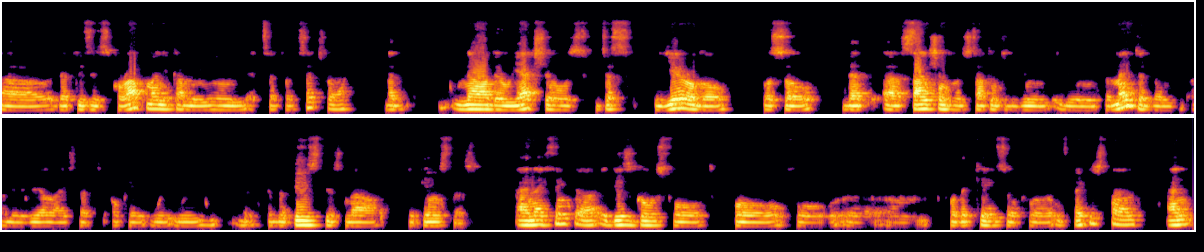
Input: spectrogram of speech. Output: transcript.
uh, that this is corrupt money coming in, etc., etc. But now the reaction was just a year ago or so that uh, sanctions were starting to be being implemented when they realized that okay, we, we the, the beast is now against us, and I think uh, this goes for for for uh, um, for the case of uh, Uzbekistan, and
